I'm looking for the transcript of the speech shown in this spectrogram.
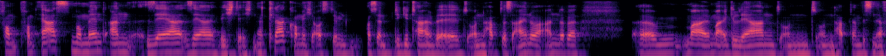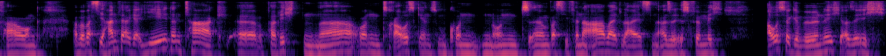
vom, vom ersten Moment an sehr, sehr wichtig. Na klar komme ich aus, dem, aus der digitalen Welt und habe das eine oder andere ähm, mal, mal gelernt und, und habe da ein bisschen Erfahrung. Aber was die Handwerker jeden Tag äh, verrichten ne, und rausgehen zum Kunden und äh, was sie für eine Arbeit leisten, also ist für mich außergewöhnlich. Also ich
